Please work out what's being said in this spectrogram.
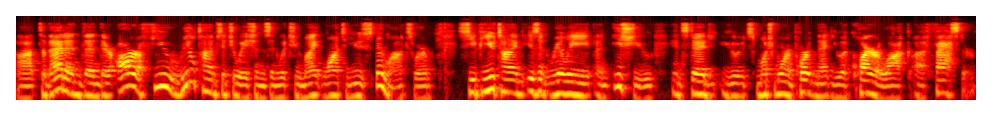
Uh, to that end, then there are a few real-time situations in which you might want to use spin locks where CPU time isn't really an issue. Instead, you, it's much more important that you acquire a lock uh, faster.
